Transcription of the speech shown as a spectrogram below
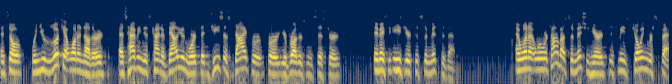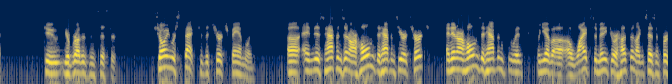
And so when you look at one another as having this kind of value and worth that Jesus died for, for your brothers and sisters, it makes it easier to submit to them. And when, I, when we're talking about submission here, it just means showing respect to your brothers and sisters, showing respect to the church family. Uh, and this happens in our homes, it happens here at church, and in our homes, it happens with when you have a, a wife submitting to her husband, like it says in 1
